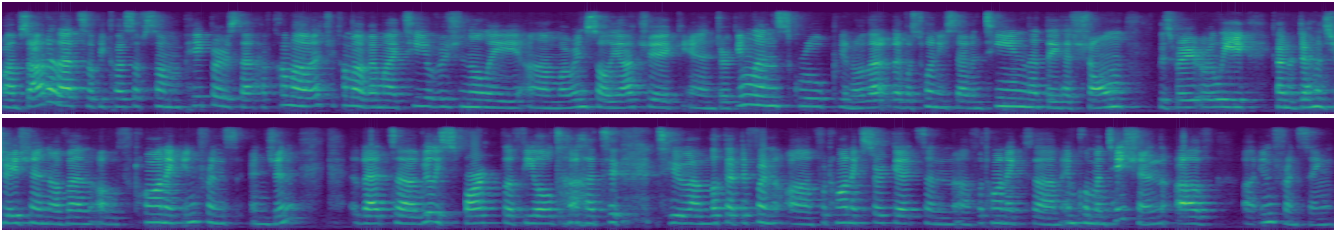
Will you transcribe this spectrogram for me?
um, so out of that, so because of some papers that have come out, actually come out of MIT originally, um, Marin Soljacic and Dirk Englund's group, you know, that, that was 2017 that they had shown this very early kind of demonstration of, an, of a photonic inference engine that uh, really sparked the field uh, to to um, look at different uh, photonic circuits and uh, photonic um, implementation of uh, inferencing.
